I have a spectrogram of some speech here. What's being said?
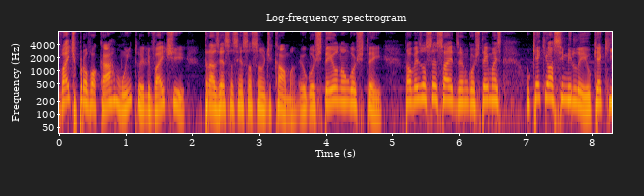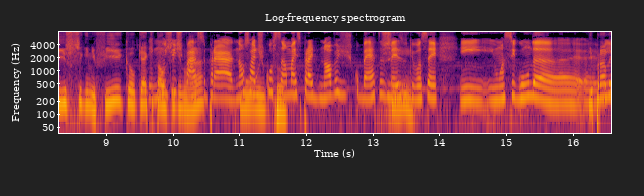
vai te provocar muito, ele vai te trazer essa sensação de calma, eu gostei ou não gostei. Talvez você saia dizendo gostei, mas o que é que eu assimilei? O que é que isso significa? O que é que Tem tal muito espaço pra não só Muito. discussão, mas pra novas descobertas Sim. mesmo, que você, em, em uma segunda. eh, E pra vista,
